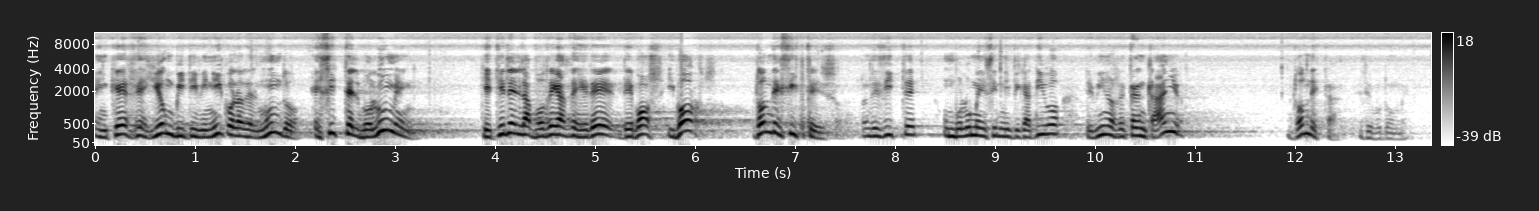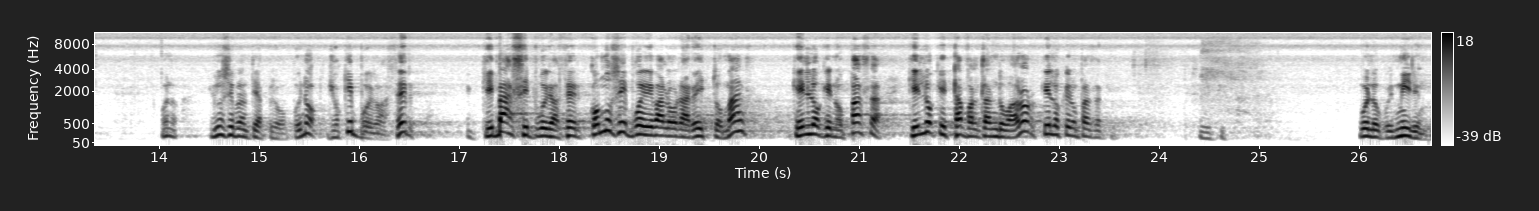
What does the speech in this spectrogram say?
en qué región vitivinícola del mundo existe el volumen que tienen las bodegas de Jerez, de Vos y Bors. ¿Dónde existe eso? ¿Dónde existe un volumen significativo de vinos de 30 años? ¿Dónde está ese volumen? Bueno, y uno se plantea, pero bueno, ¿yo qué puedo hacer? ¿Qué más se puede hacer? ¿Cómo se puede valorar esto más? ¿Qué es lo que nos pasa? ¿Qué es lo que está faltando valor? ¿Qué es lo que nos pasa aquí? Bueno, pues miren,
